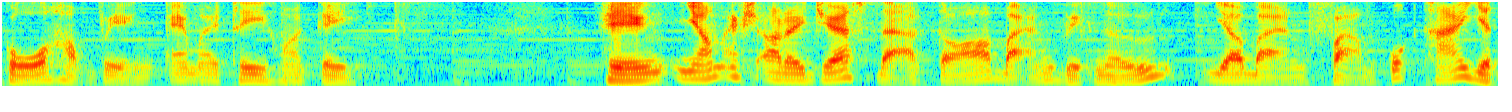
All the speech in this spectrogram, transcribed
của Học viện MIT Hoa Kỳ Hiện nhóm HR Digest đã có bản Việt ngữ do bạn Phạm Quốc Thái dịch.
